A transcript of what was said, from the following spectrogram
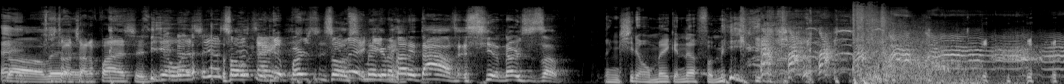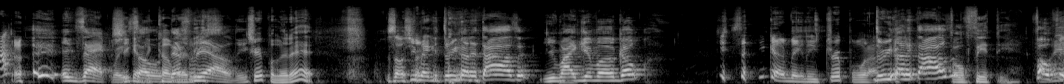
hey, Oh man! Start trying to find shit. You know what? She, So, she's a hey, good person. So if She she making a hundred thousand, she a nurse or something. and she don't make enough for me. Exactly. she got so cover that's reality. Triple of that. So she making three hundred thousand. You might give her a go. She said, you gotta make these triple. Three hundred thousand. Four fifty. Four fifty.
